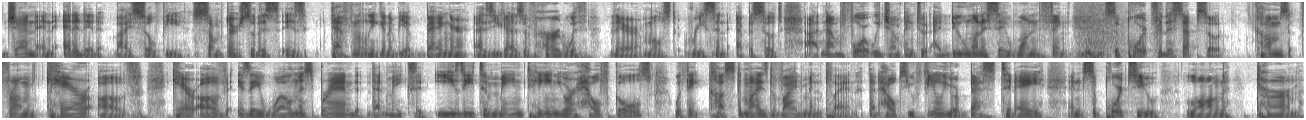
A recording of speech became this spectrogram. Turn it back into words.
Jain and edited by Sophie Sumpter. So this is definitely going to be a banger, as you guys have heard with their most recent episodes. Uh, now, before we jump into it, I do want to say one thing support for this episode comes from Care of. Care of is a wellness brand that makes it easy to maintain your health goals with a customized vitamin plan that helps you feel your best today and supports you long term.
